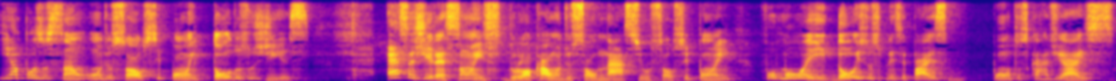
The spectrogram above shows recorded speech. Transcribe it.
e a posição onde o sol se põe todos os dias. Essas direções do local onde o sol nasce e o sol se põe formou aí dois dos principais pontos cardeais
